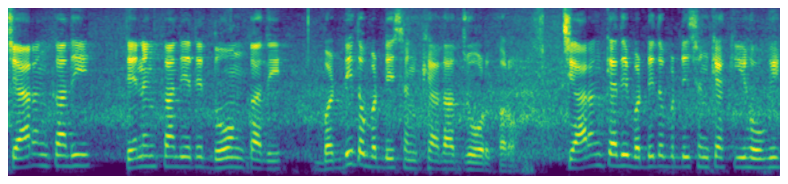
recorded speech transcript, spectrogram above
ਚਾਰ ਅੰਕਾਂ ਦੀ, ਤਿੰਨ ਅੰਕਾਂ ਦੀ ਅਤੇ ਦੋ ਅੰਕਾਂ ਦੀ ਵੱਡੀ ਤੋਂ ਵੱਡੀ ਸੰਖਿਆ ਦਾ ਜੋੜ ਕਰੋ। ਚਾਰ ਅੰਕਾਂ ਦੀ ਵੱਡੀ ਤੋਂ ਵੱਡੀ ਸੰਖਿਆ ਕੀ ਹੋਊਗੀ?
